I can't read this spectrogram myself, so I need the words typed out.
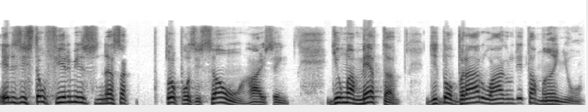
eles estão firmes nessa proposição, Heisen, de uma meta de dobrar o agro de tamanho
